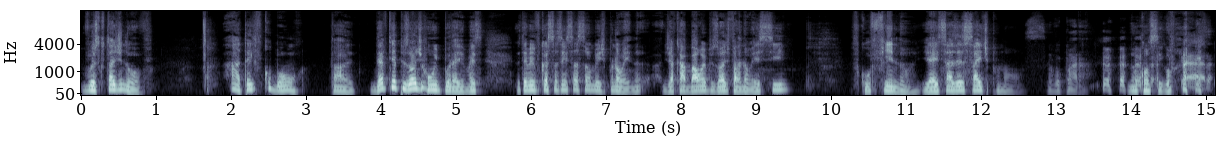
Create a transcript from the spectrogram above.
vou escutar de novo. Ah, até que ficou bom. Tá. Deve ter episódio ruim por aí, mas eu também fico com essa sensação mesmo, tipo, não, de acabar um episódio e falar, não, esse ficou fino. E aí às vezes sai, tipo, nossa, eu vou parar. Não consigo mais. Cara.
